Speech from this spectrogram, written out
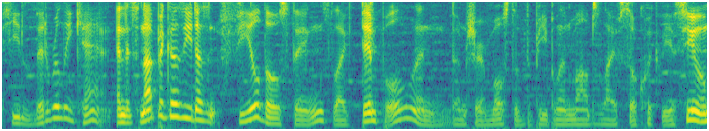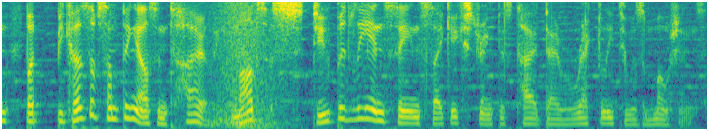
he literally can. And it's not because he doesn't feel those things like Dimple, and I'm sure most of the people in Mob's life so quickly assume, but because of something else entirely. Mob's stupidly insane psychic strength is tied directly to his emotions,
